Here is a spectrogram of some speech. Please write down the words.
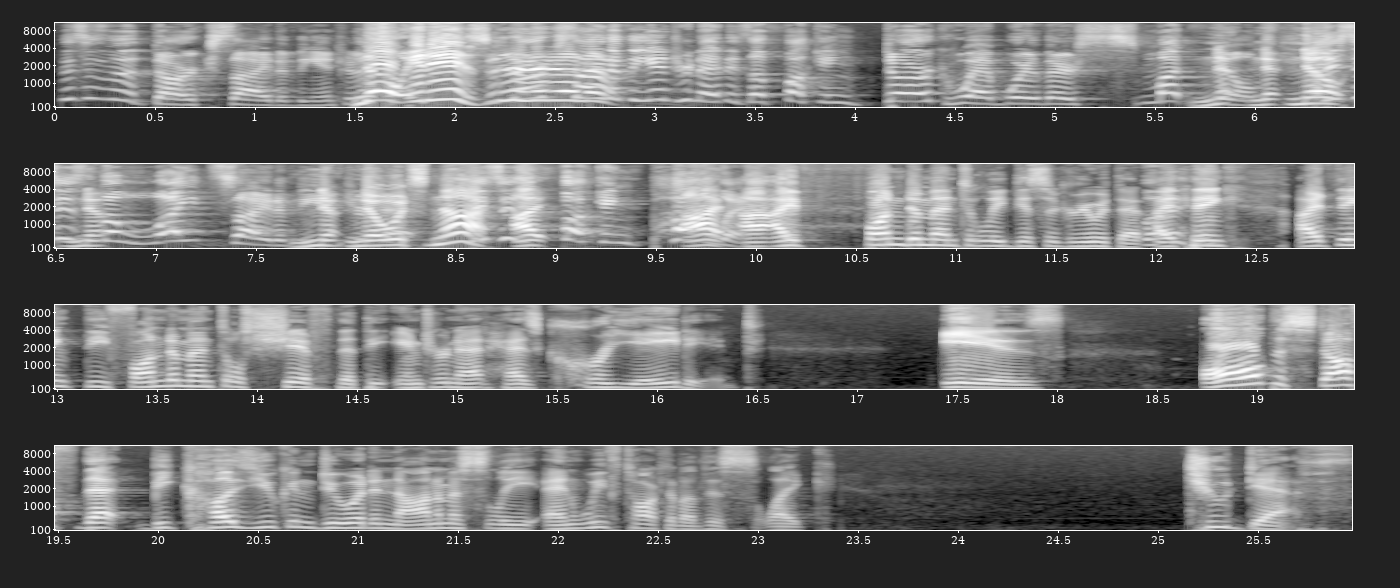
This isn't the dark side of the internet. no, it is The no, no, dark no, no. side of the internet is a fucking dark web where there's smut No, no, no, this is no. the light side of the No- internet. no, it's not. This is I- fucking public. I I fundamentally disagree with that. I think I think the fundamental shift that the internet has created is all the stuff that because you can do it anonymously, and we've talked about this like to death,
